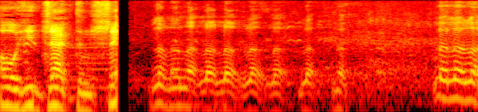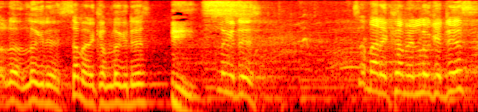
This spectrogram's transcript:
oh, he jacked and shit. Look, look, look, look, look, look, look, look, look. Look, look, look, look, look at this. Somebody come look at this. AIDS. Look at this. Somebody come and look at this.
